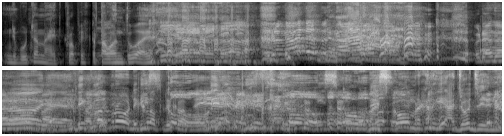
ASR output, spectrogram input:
nyebutnya night club ya? Ketahuan tua ya. Udah nggak ada. Udah nggak ada. Aduh, iya, iya. Di klub, bro. Di klub. Di klub. Iya, Disco. Disco. Disco mereka lagi ajojing.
